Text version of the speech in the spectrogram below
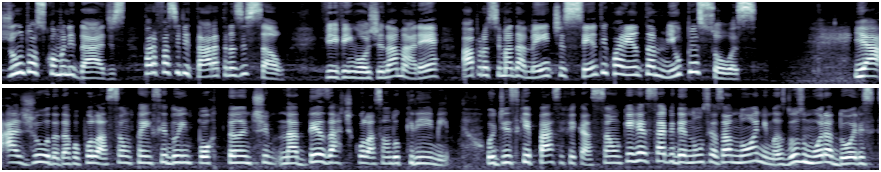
junto às comunidades para facilitar a transição. Vivem hoje na Maré aproximadamente 140 mil pessoas. E a ajuda da população tem sido importante na desarticulação do crime. O Disque Pacificação, que recebe denúncias anônimas dos moradores,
